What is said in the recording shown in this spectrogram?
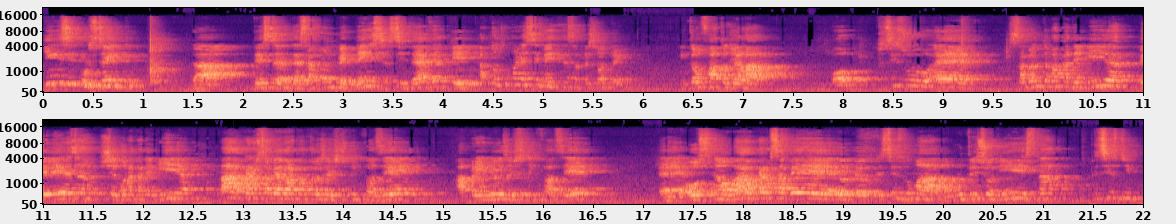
15% da, dessa, dessa competência se deve a quê? A todo conhecimento que essa pessoa tem. Então o fato de ela, oh, preciso é, saber onde tem uma academia, beleza, chegou na academia, ah, quero saber agora qual é o exercício que tem que fazer, aprender o exercício que tem que fazer, é, ou se não, ah, eu quero saber, eu, eu preciso de uma nutricionista, preciso de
